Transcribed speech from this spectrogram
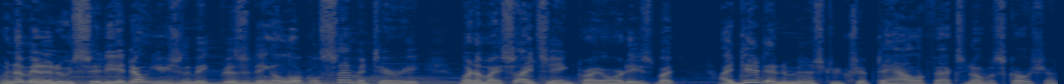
When I'm in a new city, I don't usually make visiting a local cemetery one of my sightseeing priorities, but I did in a ministry trip to Halifax, Nova Scotia.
